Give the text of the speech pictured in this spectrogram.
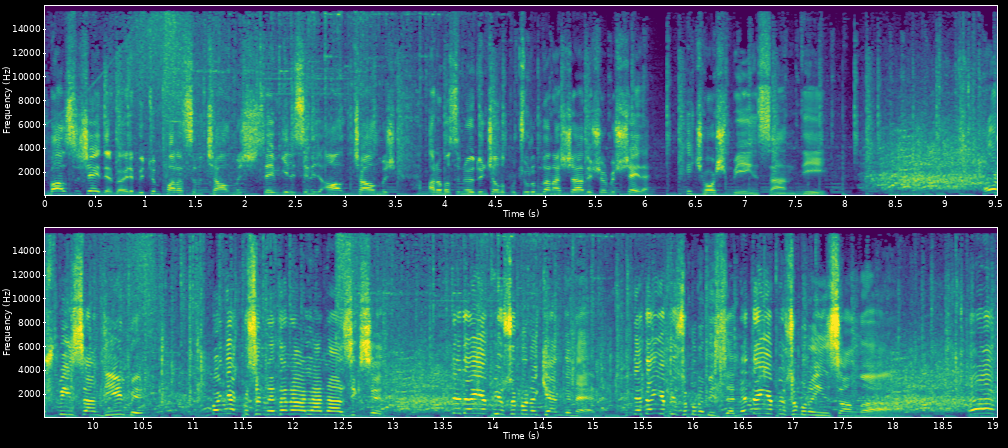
Bazı şeydir böyle bütün parasını çalmış, sevgilisini çalmış, arabasını ödünç alıp uçurumdan aşağı düşürmüş şeyler. Hiç hoş bir insan değil. Hoş bir insan değil mi? Manyak mısın? Neden hala naziksin? Neden yapıyorsun bunu kendine? Neden yapıyorsun bunu bize? Neden yapıyorsun bunu insanlığa? Hem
